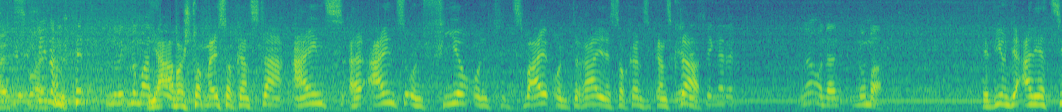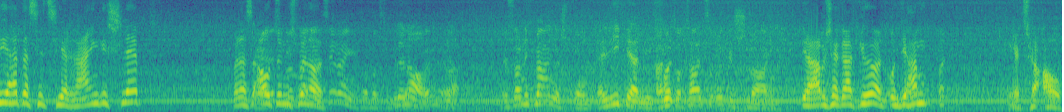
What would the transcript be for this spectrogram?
Eins, Die zwei. stehen noch mit, mit Nummern Ja, drauf. aber stopp mal, ist doch ganz klar. Eins, äh, eins und vier und zwei und drei, das ist doch ganz, ganz Ja, klar. deswegen hat er, ja, und dann Nummer. Ja, wie? Und der ADAC hat das jetzt hier reingeschleppt, weil das Auto nicht mehr läuft. Genau. Ja. Ist noch nicht mal angesprungen. Er lief ja nicht. Hat total zurückgeschlagen. Ja, habe ich ja gerade gehört. Und die haben. Jetzt hör auf.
